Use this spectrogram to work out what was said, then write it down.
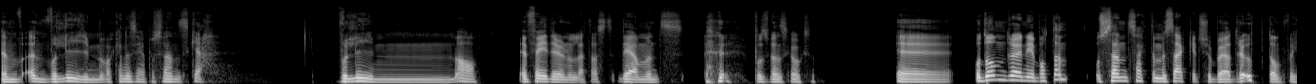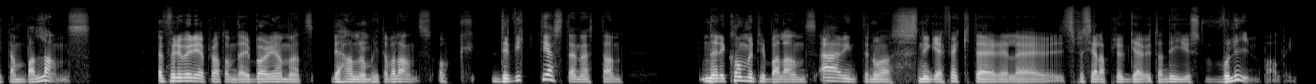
En, en volym, vad kan jag säga på svenska? Volym, ja, en fader är nog lättast. Det används på svenska också. Eh, och de drar jag ner i botten och sen sakta men säkert så börjar jag dra upp dem för att hitta en balans. Eh, för det var det jag pratade om där i början med att det handlar om att hitta balans. Och det viktigaste nästan när det kommer till balans är inte några snygga effekter eller speciella pluggar utan det är just volym på allting.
